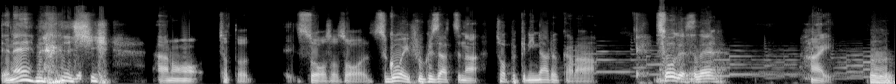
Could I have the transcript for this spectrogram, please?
でね、しあの、ちょっと、そうそうそう、すごい複雑なトピックになるから、そうですね。はい。うん。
